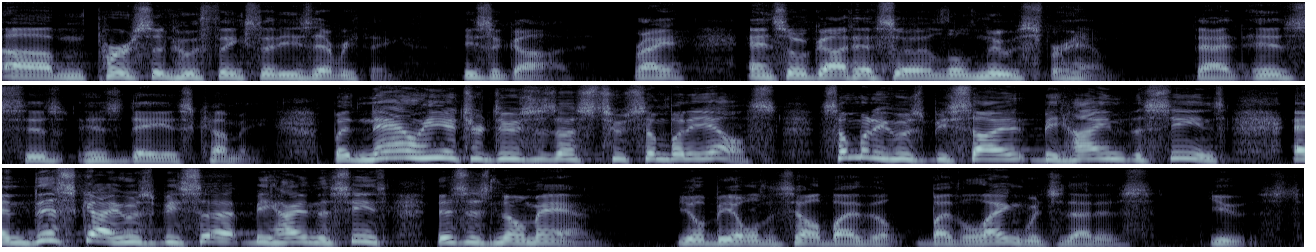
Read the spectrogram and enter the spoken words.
um, person who thinks that he's everything. He's a god, right? And so God has a little news for him that his, his, his day is coming. But now he introduces us to somebody else, somebody who's beside, behind the scenes. And this guy who's beside, behind the scenes, this is no man. You'll be able to tell by the, by the language that is used.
